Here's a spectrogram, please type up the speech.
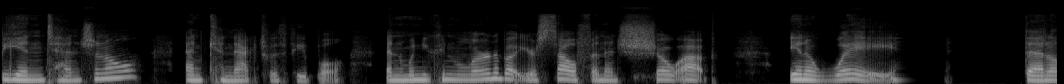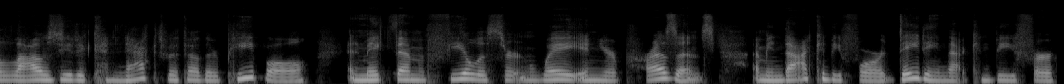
be intentional and connect with people. And when you can learn about yourself and then show up in a way that allows you to connect with other people and make them feel a certain way in your presence. I mean, that can be for dating, that can be for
